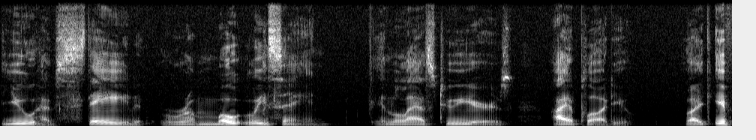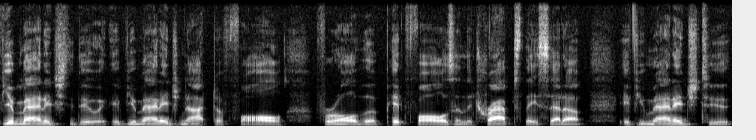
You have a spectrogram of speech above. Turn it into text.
you have stayed remotely sane, in the last two years, I applaud you. Like, if you manage to do it, if you manage not to fall for all the pitfalls and the traps they set up, if you manage to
